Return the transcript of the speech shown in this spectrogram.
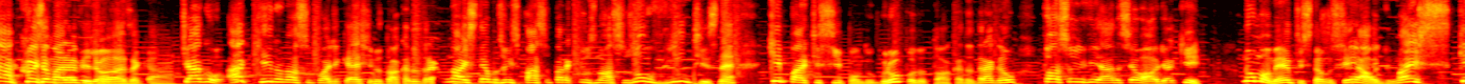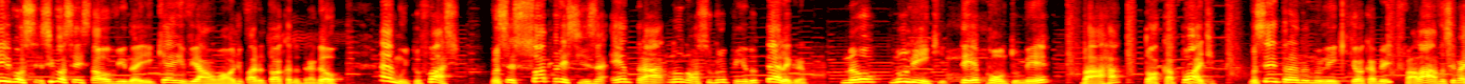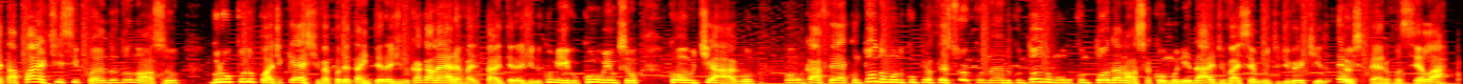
É uma coisa maravilhosa, cara. Tiago, aqui no nosso podcast no Toca do Dragão, nós temos um espaço para que os nossos ouvintes, né, que participam do grupo do Toca do Dragão, possam enviar o seu áudio aqui. No momento estamos sem áudio, mas quem você, se você está ouvindo aí e quer enviar um áudio para o Toca do Dragão, é muito fácil. Você só precisa entrar no nosso grupinho do Telegram, no, no link t.me barra tocapod. Você entrando no link que eu acabei de falar, você vai estar participando do nosso grupo do podcast, vai poder estar interagindo com a galera, vai estar interagindo comigo, com o Wilson, com o Thiago, com o Café, com todo mundo, com o professor, com o Nando, com todo mundo, com toda a nossa comunidade. Vai ser muito divertido. Eu espero você lá.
